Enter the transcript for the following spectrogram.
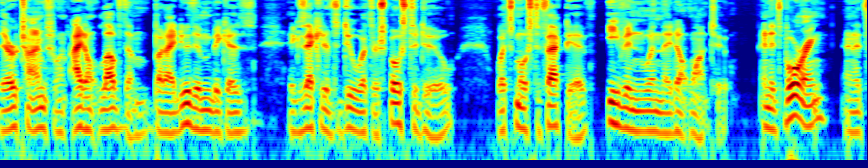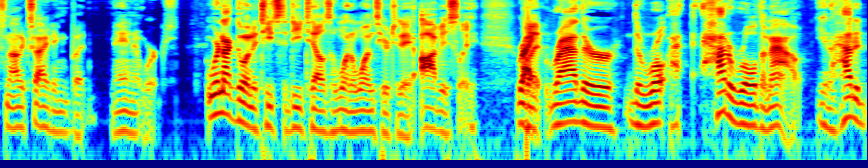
There are times when I don't love them, but I do them because executives do what they're supposed to do, what's most effective, even when they don't want to. And it's boring and it's not exciting, but man, it works. We're not going to teach the details of one-on-ones here today, obviously, Right. But rather the ro- how to roll them out. You know how to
